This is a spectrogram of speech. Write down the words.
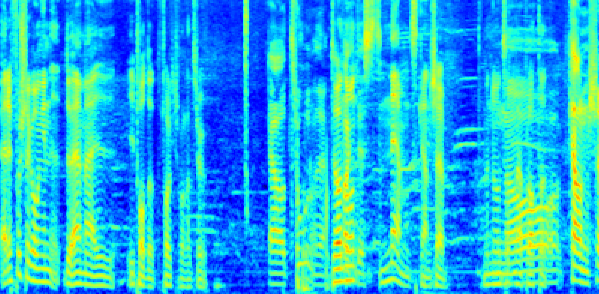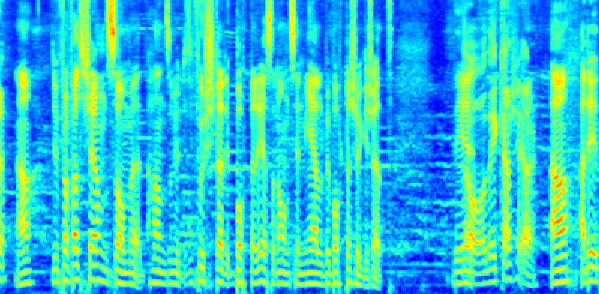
Är det första gången du är med i, i podden Folktribunalen tror? Jag tror nog det, Du har faktiskt. någon nämnts kanske? Men du har inte varit med pratat? Kanske. Ja, du är framförallt känd som han som gjorde sin första bortaresa någonsin, Mjällby borta 2021. Det Ja, det kanske är. Ja, det,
